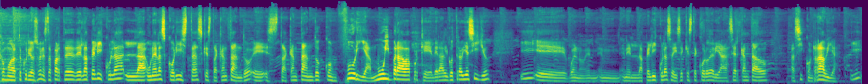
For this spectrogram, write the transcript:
Como dato curioso, en esta parte de la película, la, una de las coristas que está cantando eh, está cantando con furia, muy brava, porque él era algo traviesillo. Y eh, bueno, en, en- en el- la película se dice que este coro debía ser cantado así, con rabia. Y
